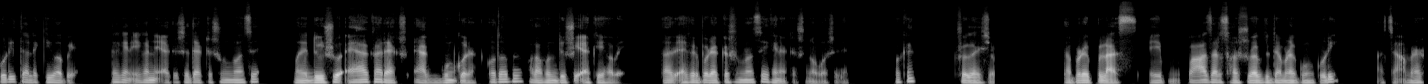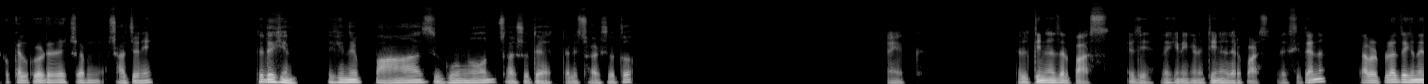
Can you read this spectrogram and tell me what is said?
করি, তাহলে কি হবে? দেখেন, এখানে একের সাথে একটা শূন্য আছে মানে দুইশো এক আর একশো এক গুণ করে, কত হবে? ফলাফল দুইশো একই হবে। তার একের পরে একটা শূন্য আছে, এখানে একটা শূন্য বসে দেন ওকে? সোজা হিসাব তারপরে প্লাস এই পাঁচ আর ছশো এক যদি আমরা গুণ করি আচ্ছা আমরা একটু ক্যালকুলেটারের সাহায্য নিই। তো দেখেন এখানে পাঁচ গুণন ছয়শত এক তাহলে ছয়শত এক। তাহলে তিন হাজার পাঁচ, এই যে দেখেন এখানে তিন হাজার পাঁচ দেখছি, তাই না? তারপর প্লাস এখানে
